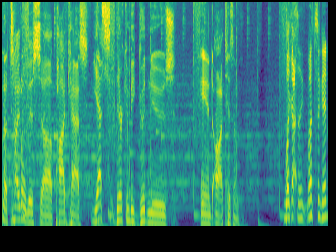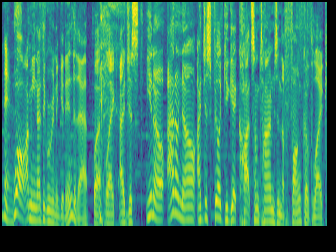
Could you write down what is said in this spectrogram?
going to title this uh, podcast, Yes, There Can Be Good News and Autism. Like, What's, I, the, what's the good news? well, I mean, I think we're going to get into that, but like, I just, you know, I don't know. I just feel like you get caught sometimes in the funk of like,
